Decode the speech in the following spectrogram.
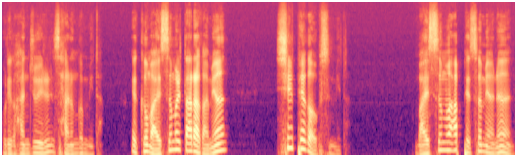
우리가 한 주일 사는 겁니다. 그 말씀을 따라가면 실패가 없습니다. 말씀 앞에 서면은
